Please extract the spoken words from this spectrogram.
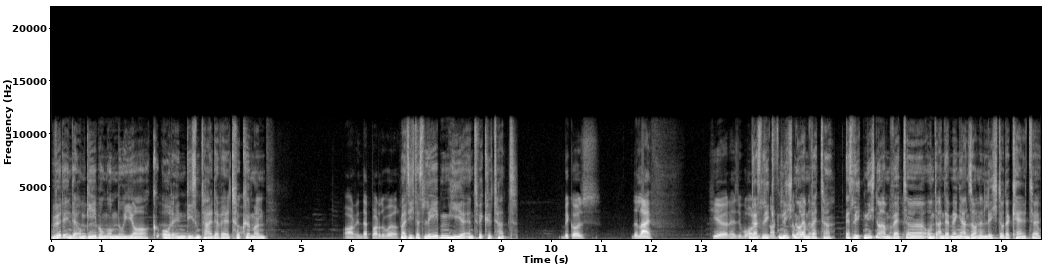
würde in der Umgebung um New York oder in diesem Teil der Welt verkümmern, weil sich das Leben hier entwickelt hat. because the life. Das liegt nicht nur am. Wetter. Es liegt nicht nur am Wetter und an der Menge an Sonnenlicht oder Kälte.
